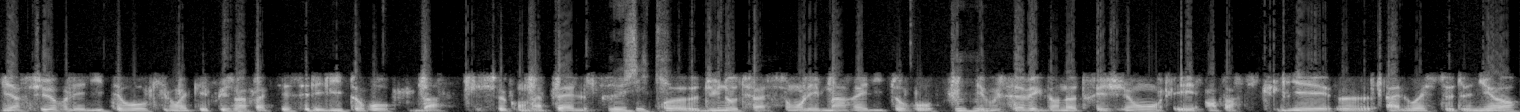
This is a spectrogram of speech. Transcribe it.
Bien sûr, les littoraux qui vont être les plus impactés, c'est les littoraux bas. C'est ceux qu'on appelle euh, d'une autre façon les marais littoraux. Mhm. Et vous savez que dans notre région, et en particulier euh, à l'ouest de Niort,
